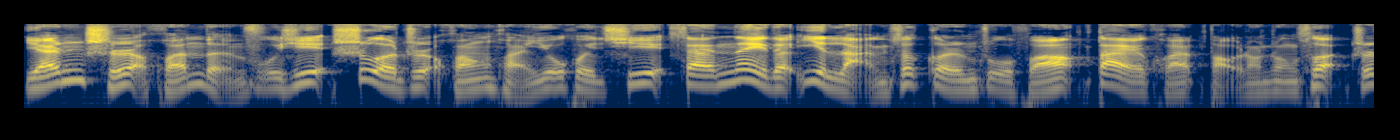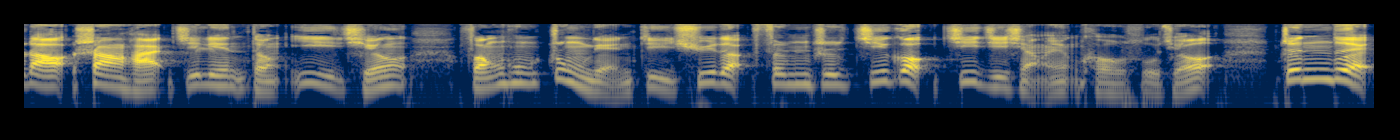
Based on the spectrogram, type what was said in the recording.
延迟还本付息、设置还款优惠期在内的一揽子个人住房贷款保障政策，指导上海、吉林等疫情防控重点地区的分。分支机构积极响应客户诉求，针对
